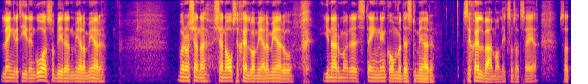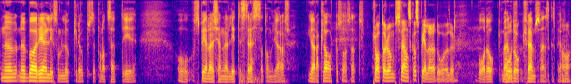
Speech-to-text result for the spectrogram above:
längre tiden går så blir det mer och mer börjar de känna, känna av sig själva mer och mer och ju närmare stängningen kommer desto mer sig själv är man liksom så att säga. Så att nu, nu börjar det liksom luckra upp sig på något sätt i, och spelare känner lite stress att de vill göra, göra klart och så. så att, Pratar du om svenska spelare då eller? Både och, men Både och. främst svenska spelare. Ja.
